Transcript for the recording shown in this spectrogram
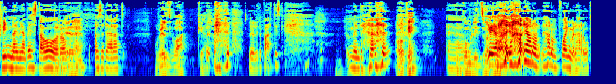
kvinna i mina bästa år och, Det är det. och sådär att Och väldigt vacker. nu är lite partisk. Men det här, Okej. Hon kommer lite ja, jag, jag, jag, har någon, jag har någon poäng med det här nog.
